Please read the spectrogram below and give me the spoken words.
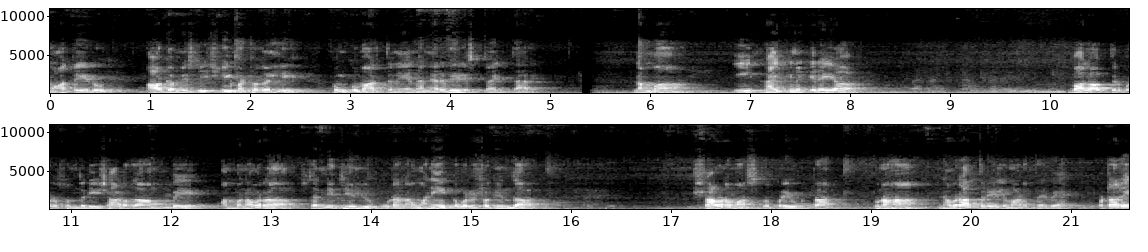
ಮಾತೆಯರು ಆಗಮಿಸಿ ಶ್ರೀಮಠದಲ್ಲಿ ಕುಂಕುಮಾರ್ಚನೆಯನ್ನು ನೆರವೇರಿಸ್ತಾ ಇದ್ದಾರೆ. ನಮ್ಮ ಈ ನಾಯ್ಕಿನಕೆರೆಯ ಬಾಲಾ ತ್ರಿಪುರ ಸುಂದರಿ ಶಾರದಾಂಬೆ ಅಮ್ಮನವರ ಸನ್ನಿಧಿಯಲ್ಲಿಯೂ ಕೂಡ ನಾವು ಅನೇಕ ವರ್ಷದಿಂದ ಶ್ರಾವಣ ಮಾಸದ ಪ್ರಯುಕ್ತ ಪುನಃ ನವರಾತ್ರಿಯಲ್ಲಿ ಮಾಡ್ತೇವೆ ಒಟ್ಟಾರೆ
